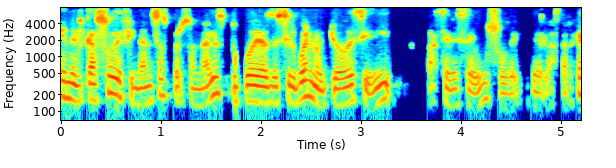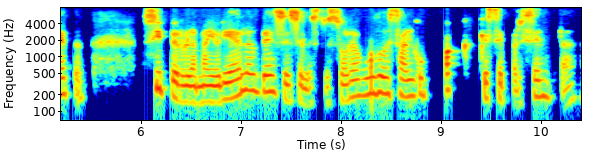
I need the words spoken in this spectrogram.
En el caso de finanzas personales, tú podrías decir, bueno, yo decidí hacer ese uso de, las tarjetas. Sí, pero la mayoría de las veces el estresor agudo es algo que se presenta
